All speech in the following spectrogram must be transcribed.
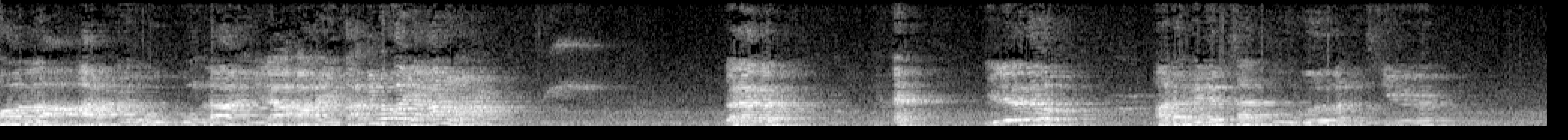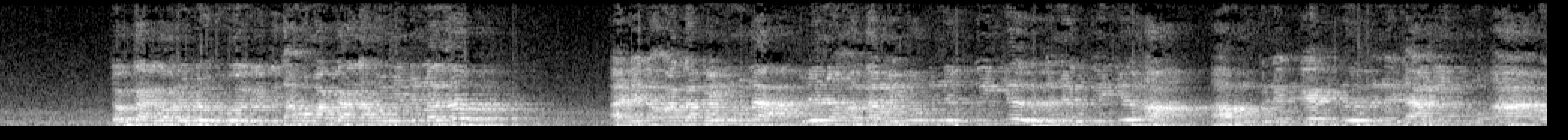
tolak, ada hukum la ilaha illallah. Tapi apa ya anu? Dah ada. Eh, bila tu? Ada bila satu dua manusia. Doktor kalau duduk dua kita tak mau makan, tak mau minum langsung. Ada nak makan minum lah. Bila nak makan minum kena kerja, kena kerja. Ah, ha, kena kerja, kena cari, ah, panggil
